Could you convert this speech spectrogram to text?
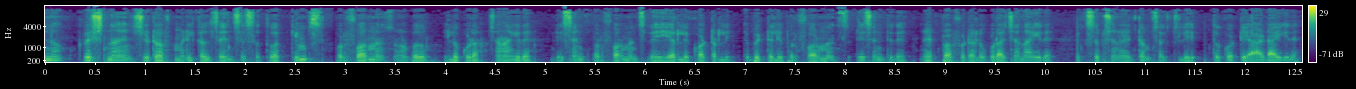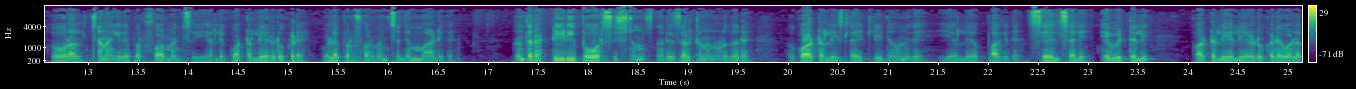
ಇನ್ನು Krishna institute of medical sciences ಅಥವಾ ಕಿಮ್ಸ್ ಪರ್ಫಾರ್ಮೆನ್ಸ್ ನೋಡಬಹುದು ಇಲ್ಲೂ ಕೂಡ ಚೆನ್ನಾಗಿದೆ. ಡಿಸೆಂಟ್ ಪರ್ಫಾರ್ಮೆನ್ಸ್ ಇದೆ. ಇಯರ್ಲಿ ಕ್ವಾರ್ಟರ್ಲಿ ಎಬಿಟಲಿ ಪರ್ಫಾರ್ಮೆನ್ಸ್ ಡಿಸೆಂಟ್ ಇದೆ. ನೆಟ್ ಪ್ರಾಫಿಟ್ ಅಲ್ಲೂ ಕೂಡ ಚೆನ್ನಾಗಿದೆ. ಎಕ್ಸೆಪ್ಷನ್ ಐಟಮ್ಸ್ ಆಕ್ಚುಲಿ ಹತ್ತು ಕೋಟಿ ಆಡ್ ಆಗಿದೆ. ಓವರ್ ಆಲ್ ಚೆನ್ನಾಗಿದೆ ಪರ್ಫಾರ್ಮೆನ್ಸ್ ಇಯರ್ಲಿ ಕ್ವಾರ್ಟರ್ಲಿ ಎರಡು ಕಡೆ ಒಳ್ಳೆ ಪರ್ಫಾರ್ಮೆನ್ಸ್ ಅನ್ನು ಮಾಡಿದೆ. ನಂತರ ಟಿ ಡಿ ಪವರ್ ಸಿಸ್ಟಮ್ಸ್ನ ರಿಸಲ್ಟ್ ಅನ್ನು ನೋಡಿದರೆ ಕ್ವಾರ್ಟರ್ಲಿ ಸ್ಲೈಟ್ಲಿ ಡೌನ್ ಇದೆ. ಇಯರ್ಲಿ ಅಪ್ ಆಗಿದೆ. ಸೇಲ್ಸ್ ಅಲ್ಲಿ ಎಬಿಟ್ ಅಲ್ಲಿ ಕ್ವಾರ್ಟರ್ಲಿಯಲ್ಲಿ ಎರಡು ಕಡೆ ಒಳ್ಳೆ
